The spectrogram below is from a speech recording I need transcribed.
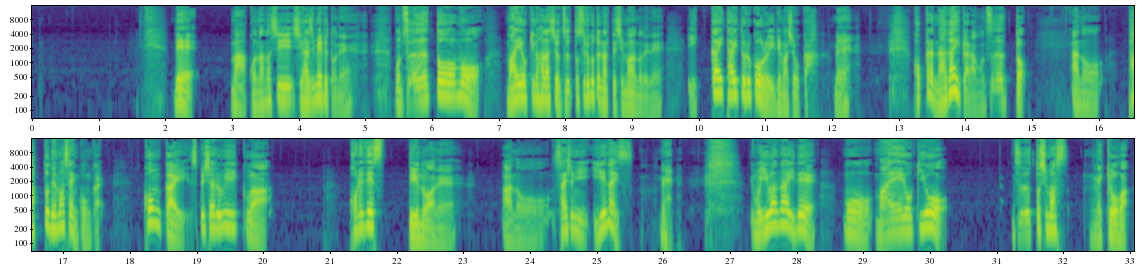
で、まあ、この話し始めるとね、もうずっともう、前置きの話をずっとすることになってしまうのでね、一回タイトルコール入れましょうか。ね。こっから長いからもうずっと。あの、パッと出ません、今回。今回、スペシャルウィークは、これですっていうのはね、あの、最初に言えないっす。ね。もう言わないで、もう前置きをずっとします。ね、今日は。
